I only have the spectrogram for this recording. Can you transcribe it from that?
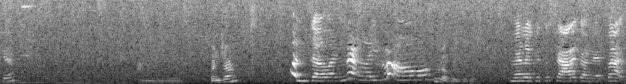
કે હમ, પંચાણું પંચાવન ના આવ્યો શું લખ્યું છે તો? મેં લખ્યું હતું સાત અને પાંચ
